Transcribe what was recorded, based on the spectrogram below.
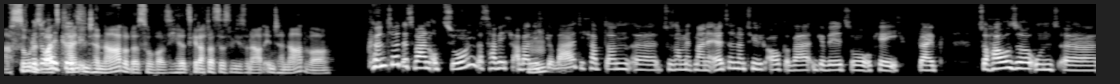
Ach so, das, das war jetzt kein Internat oder sowas. Ich hätte jetzt gedacht, dass das wie so eine Art Internat war. Könnte, das war eine Option, das habe ich aber mhm. nicht gewählt. Ich habe dann äh, zusammen mit meinen Eltern natürlich auch gewählt, so, okay, ich bleibe zu Hause und äh,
